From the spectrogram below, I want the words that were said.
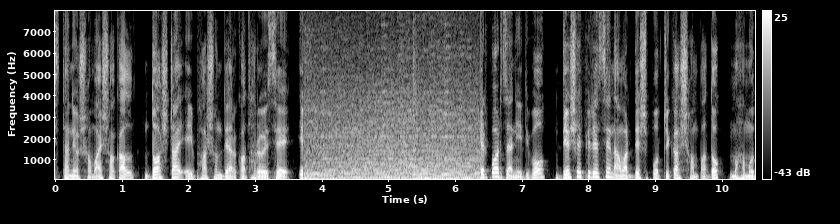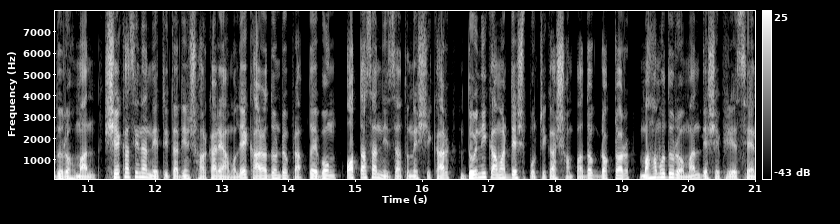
স্থানীয় সময় সকাল দশটায় ভাষণ দেওয়ার কথা রয়েছে। এরপর জানিয়ে দিব, দেশে ফিরেছেন আমার দেশ পত্রিকার সম্পাদক মাহমুদুর রহমান। শেখ হাসিনার নেতৃত্বাধীন সরকারের আমলে কারাদণ্ডপ্রাপ্ত এবং অত্যাচার নির্যাতনের শিকার দৈনিক আমার দেশ পত্রিকার সম্পাদক ডক্টর মাহমুদুর রহমান দেশে ফিরেছেন।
